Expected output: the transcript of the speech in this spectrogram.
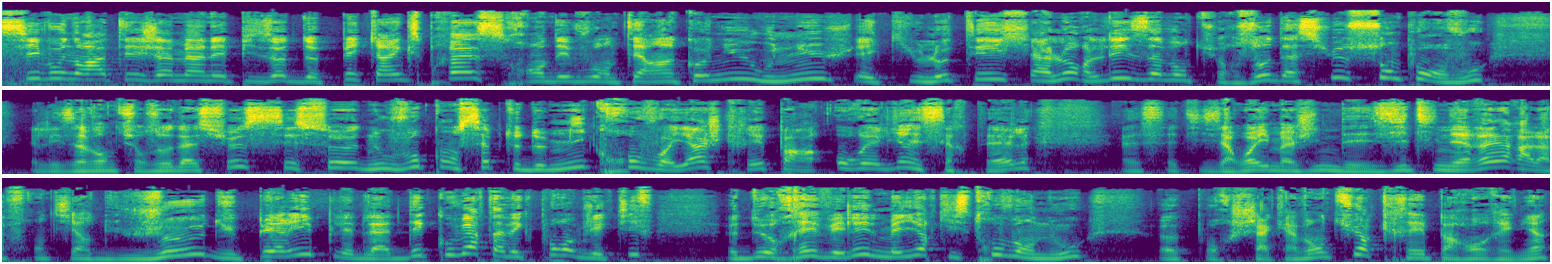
Si vous ne ratez jamais un épisode de Pékin Express, rendez-vous en terre inconnue ou nu et culotté, alors les aventures audacieuses sont pour vous. Les aventures audacieuses, c'est ce nouveau concept de micro-voyage créé par Aurélien et Certel. Cet Isérois imagine des itinéraires à la frontière du jeu, du périple et de la découverte avec pour objectif de révéler le meilleur qui se trouve en nous. Euh, pour chaque aventure créée par Aurélien,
